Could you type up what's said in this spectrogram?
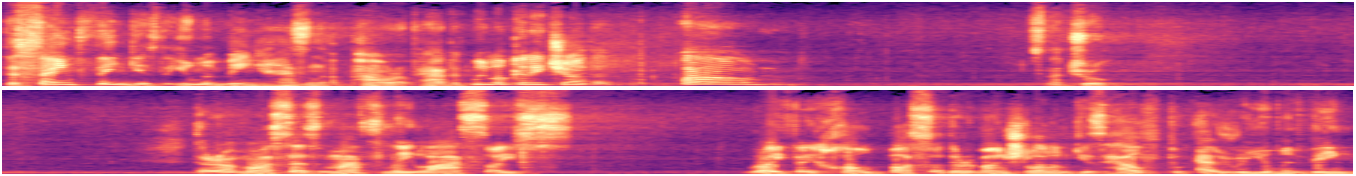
The same thing is the human being has a power of habit. We look at each other. Oh, it's not true. The Ramah says, "Mafli lasois Roifei Chol Basa, the Rabban Shalom gives health to every human being.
